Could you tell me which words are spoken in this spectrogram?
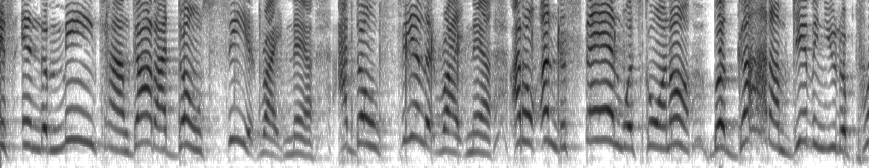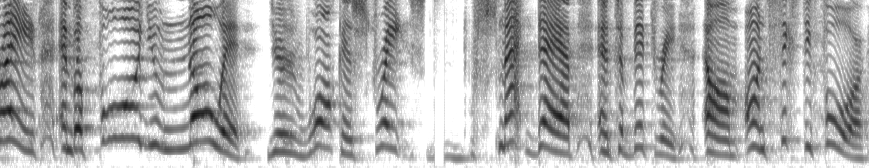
It's in the meantime, God, I don't see it right now. I don't feel it right now. I don't understand what's going on. But God, I'm giving you the praise. And before you know it, you're walking straight, smack dab into victory. Um, on 64,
